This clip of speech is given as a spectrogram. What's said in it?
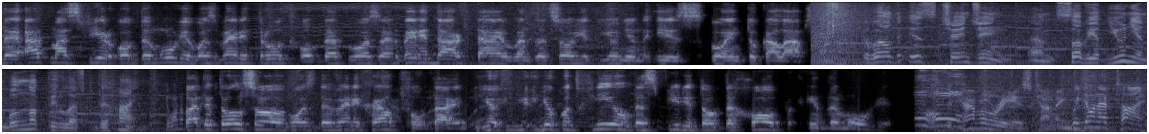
The atmosphere of the movie was very truthful. That was a very dark time when the Soviet Union is going to collapse. The world is changing and Soviet Union will not be left behind. But it also was the very helpful time. You, you, you could feel the spirit of the hope in the movie. The cavalry is coming. We don't have time.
